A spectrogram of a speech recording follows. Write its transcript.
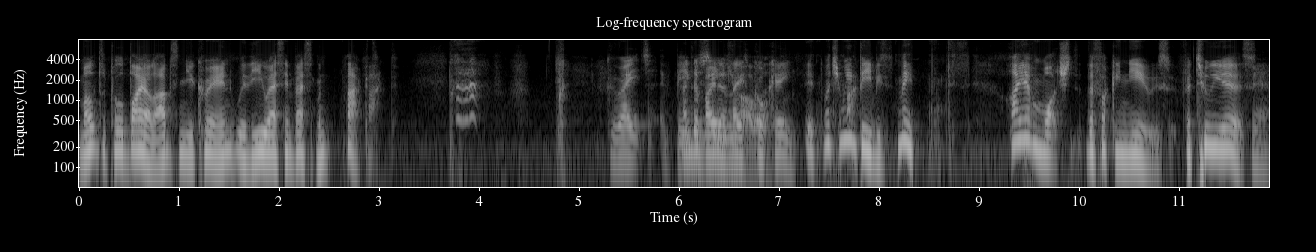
Multiple biolabs in Ukraine with US investment, fact. Fact. Great BBC Hunter Biden likes drama. cocaine. It, what do you mean, BBC? Mate, I haven't watched the fucking news for two years. Yeah.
